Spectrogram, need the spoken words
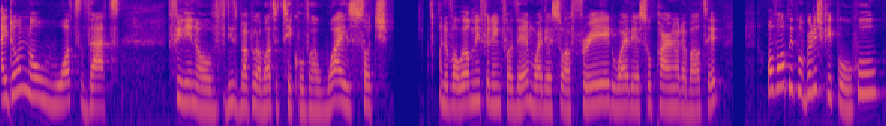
I don't know what that feeling of these black people about to take over, why is such an overwhelming feeling for them, why they're so afraid, why they're so paranoid about it. Of all people, British people who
